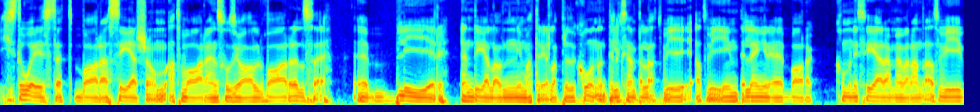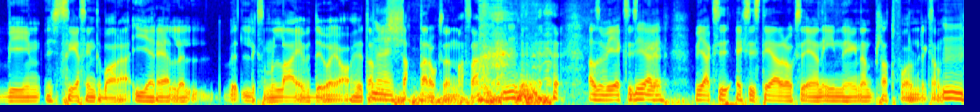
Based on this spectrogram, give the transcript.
historiskt sett bara ser som att vara en social varelse eh, blir en del av den immateriella produktionen. Till exempel att vi, att vi inte längre bara kommunicerar med varandra. Alltså vi, vi ses inte bara IRL, liksom live du och jag, utan Nej. vi chattar också en massa. Mm. alltså vi, existerar, vi. existerar också i en inhägnad plattform. Liksom.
